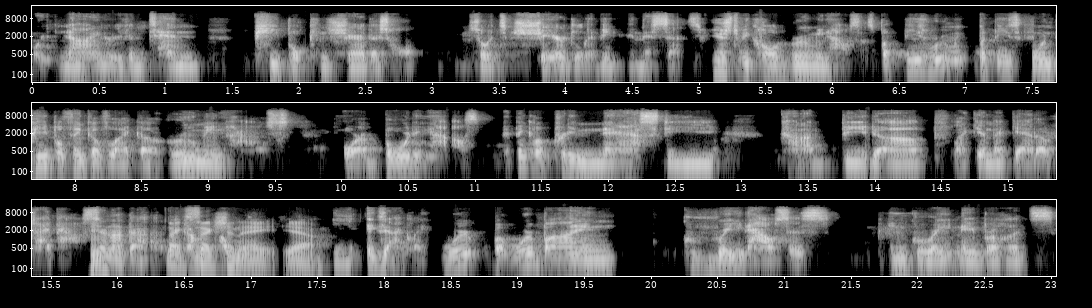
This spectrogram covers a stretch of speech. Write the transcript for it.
or nine, or even 10 people can share this home. So it's shared living in this sense. It used to be called rooming houses, but these rooming, but these, when people think of like a rooming house or a boarding house, they think of a pretty nasty, kind of beat up, like in the ghetto type house. They're not that. Like I'm- Section I'm- Eight, yeah. Exactly. We're but we're buying great houses in great neighborhoods,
